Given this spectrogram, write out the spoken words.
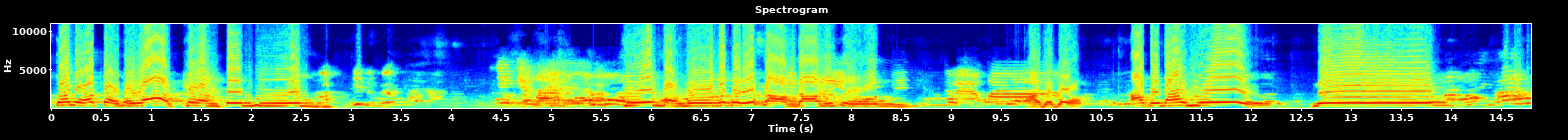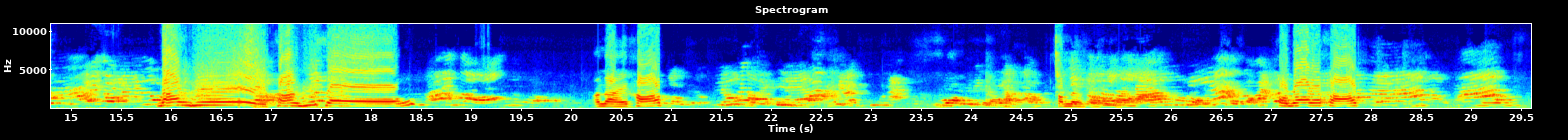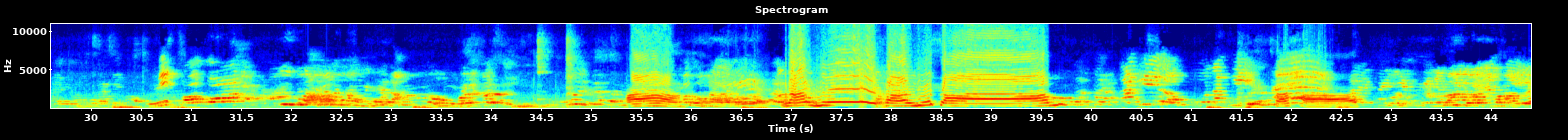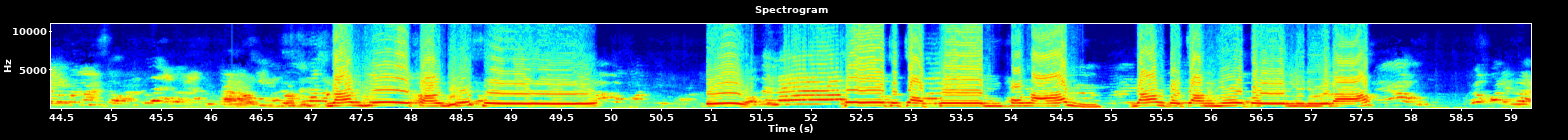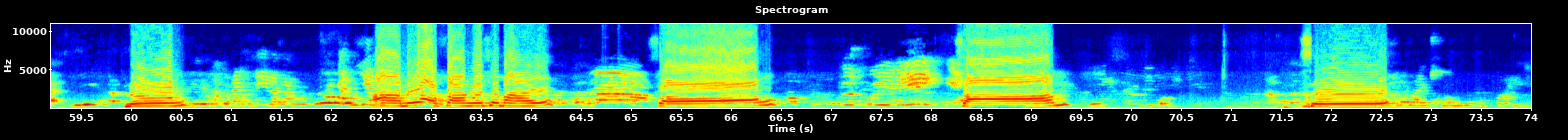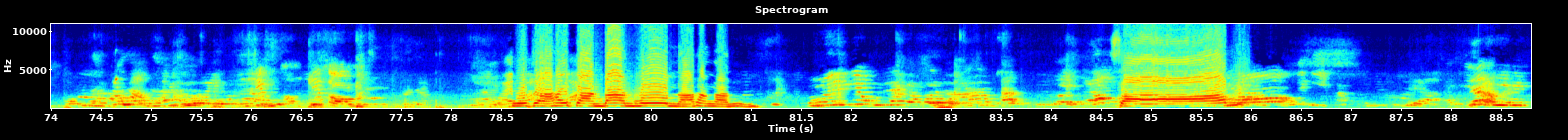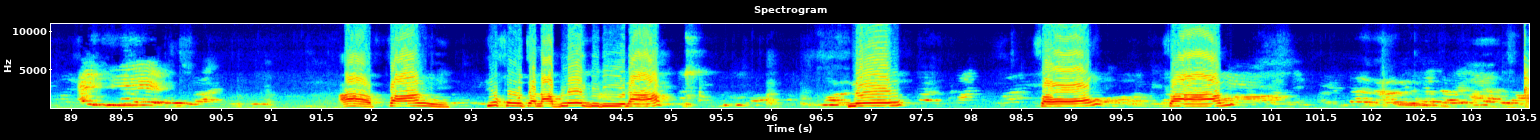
ก็แล้วแต่เพราะว่าแข่งเป็นทีมที่หนึ่งเนี่ยทีมของเธอก็จะได้สามดาวทุกคนแล้วมาอ่าเดี๋ยวบอกเอาไปนั่งที่หนึ่งนั่งที่ครั้งที่สอง อันไหนครับทำไหนครับคำว่าอะไรครับอ่า การบ้านเพิ่มนะทั้งนั้นสามอ่าฟังที่ครูจะนับเลขดีๆนะหนึ่งสองสาม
